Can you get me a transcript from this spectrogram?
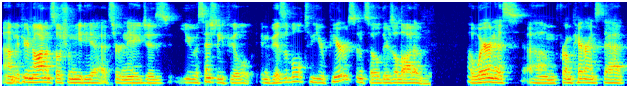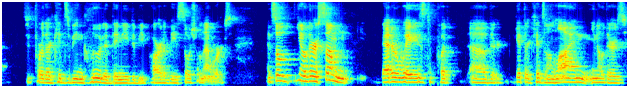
um, if you're not on social media at certain ages, you essentially feel invisible to your peers. And so there's a lot of Mhm. Awareness um, from parents that for their kids to be included, they need to be part of these social networks. And so, you know, there are some better ways to put uh, their get their kids online. You know, there's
